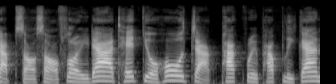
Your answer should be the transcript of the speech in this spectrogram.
กับสสฟลอริดาเท็ดโยโฮจากพรรครีพับลิกัน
